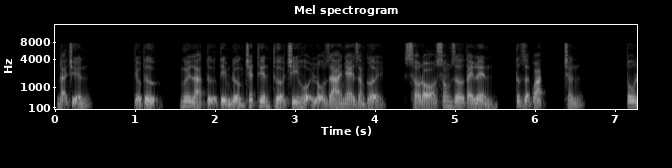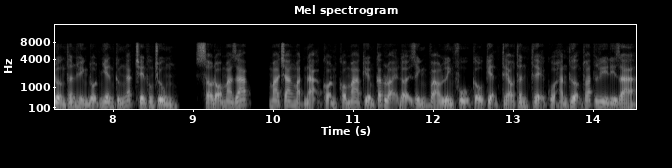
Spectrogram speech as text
đại chiến. Tiểu tử, ngươi là tự tìm đường chết thiên thừa chi hội lộ ra nhẹ răng cười, sau đó song giơ tay lên tức giật quát, chấn! Tô đường thân hình đột nhiên cứng ngắc trên không trung, sau đó ma giáp, ma trang mặt nạ còn có ma kiếm các loại đợi dính vào linh phủ cấu kiện theo thân thể của hắn thượng thoát ly đi ra,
